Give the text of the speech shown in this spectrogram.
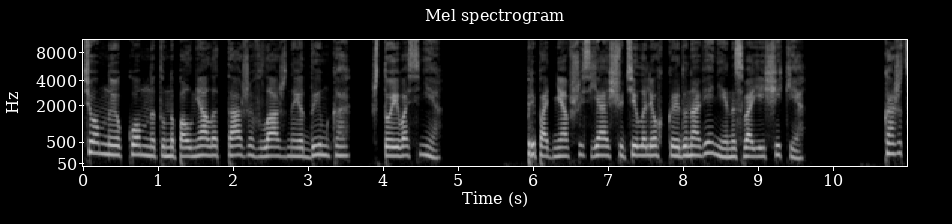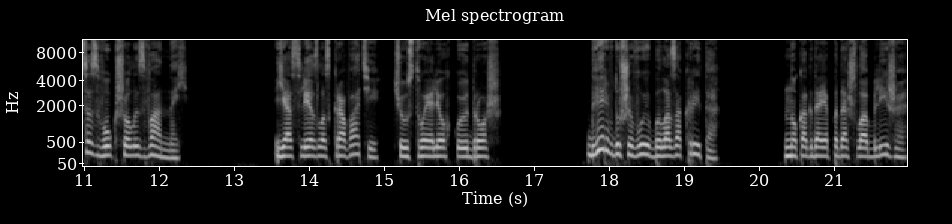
Темную комнату наполняла та же влажная дымка, что и во сне. Приподнявшись, я ощутила легкое дуновение на своей щеке. Кажется, звук шел из ванной. Я слезла с кровати, чувствуя легкую дрожь. Дверь в душевую была закрыта. Но когда я подошла ближе,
